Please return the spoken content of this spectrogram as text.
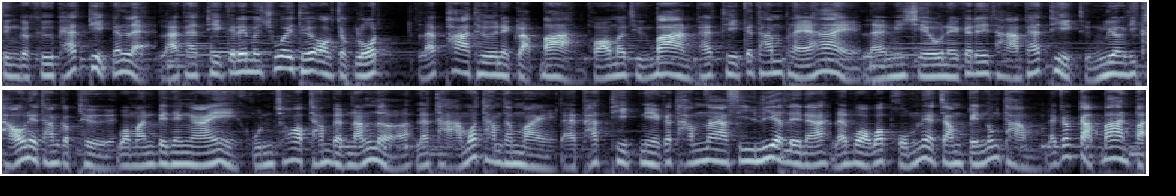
ซึ่งก็คือแพทริกนั่นแหละและแพทริกก็ได้มาช่วยเธอออกจากรถ และพาเธอเนี่ยกลับบ้าน พอมาถึงบ้านแพทริกก็ทำแผลให้ และมิเชลเนี่ยก็ได้ถามแพทริกถึงเรื่องที่เขาเนี่ยทำกับเธอ ว่ามันเป็นยังไง คุณชอบทำแบบนั้นเหรอ และถามว่าทำทำไม แต่แพทริกเนี่ยก็ทำหน้าซีเรียสเลยนะ และบอกว่าผมเนี่ยจำเป็นต้องทำแล้วก็กลับบ้านไป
